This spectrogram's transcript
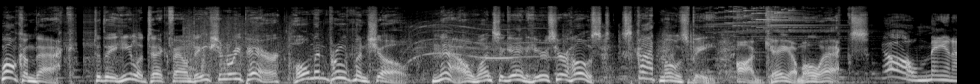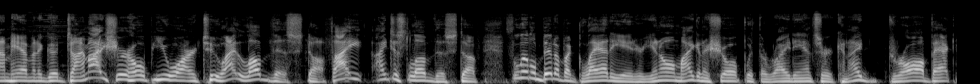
Welcome back to the Helitech Foundation Repair Home Improvement Show. Now, once again, here's your host, Scott Mosby on KMOX. Oh man, I'm having a good time. I sure hope you are too. I love this stuff. I, I just love this stuff. It's a little bit of a gladiator. You know, am I going to show up with the right answer? Can I draw back?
